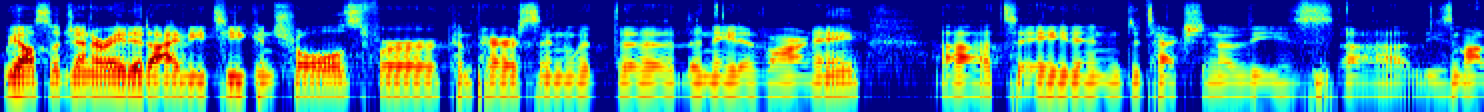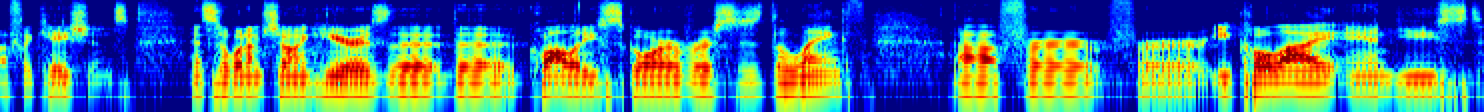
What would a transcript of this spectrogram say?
We also generated IVT controls for comparison with the, the native RNA. Uh, to aid in detection of these, uh, these modifications. And so what I'm showing here is the, the quality score versus the length uh, for, for E. coli and yeast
